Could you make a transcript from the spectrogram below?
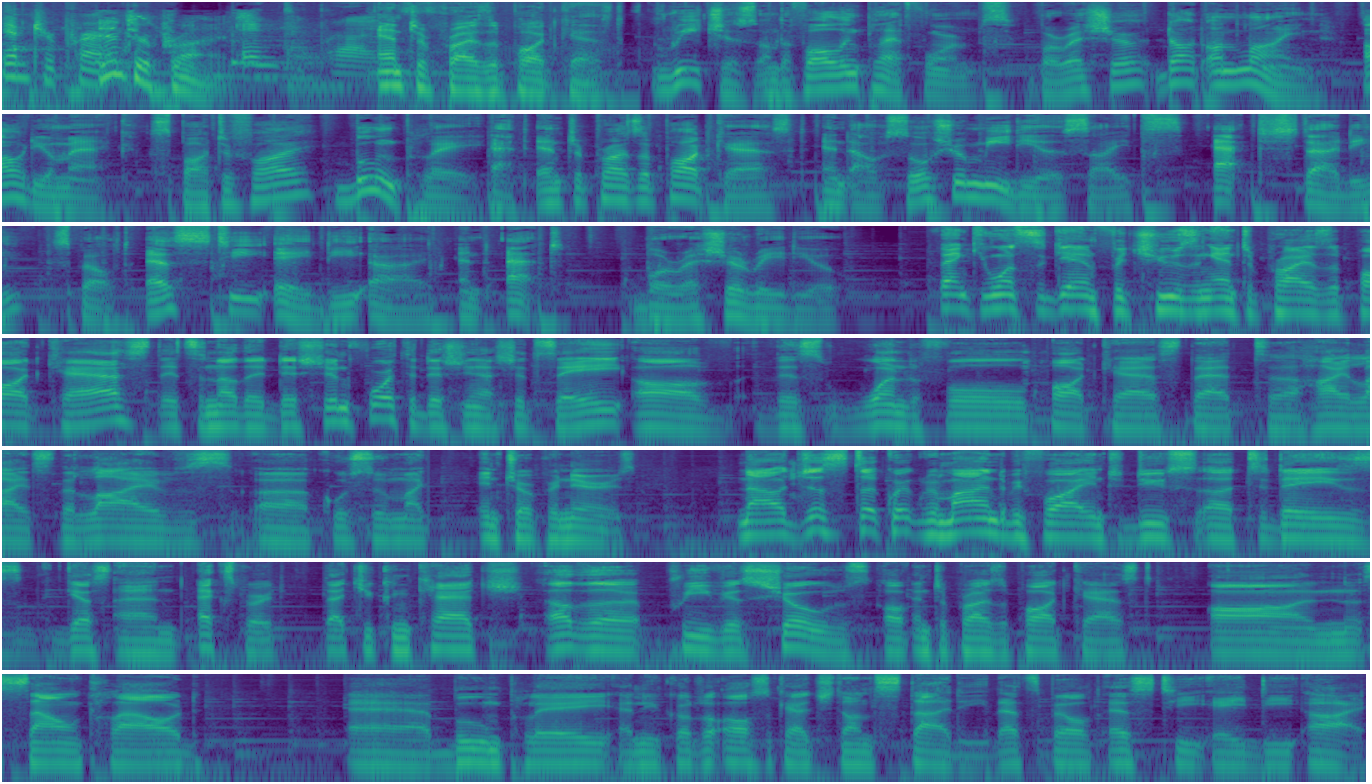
Enterprise. Enterprise. Enterprise. Enterpriser Podcast. Reach us on the following platforms Boresha.online, Audiomack, Spotify, Boomplay, at Enterpriser Podcast, and our social media sites at Stadi, spelled S T A D I, and at Boresha Radio. Thank you once again for choosing Enterpriser Podcast. It's another edition, fourth edition, I should say, of this wonderful podcast that uh, highlights the lives uh, Kusuma entrepreneurs. Now, just a quick reminder before I introduce uh, today's guest and expert that you can catch other previous shows of Enterpriser Podcast on SoundCloud, uh, Boomplay, and you can also catch it on Stadi. That's spelled S T A D I.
